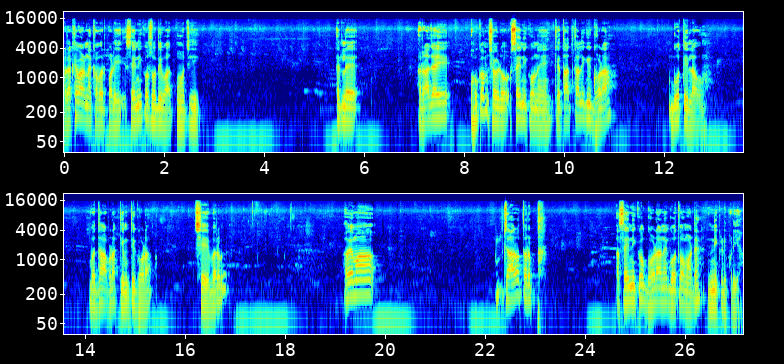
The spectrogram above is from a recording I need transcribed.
રખેવાળને ખબર પડી. સૈનિકો સુધી વાત પહોંચી. એટલે રાજાએ હુકમ છોડ્યો સૈનિકોને કે તાત્કાલિક ઘોડા ગોતી લાવો. બધા આપણા કિંમતી ઘોડા છે, બરાબર? હવે એમાં ચારો તરફ આ સૈનિકો ઘોડાને ગોતવા માટે નીકળી પડ્યા.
